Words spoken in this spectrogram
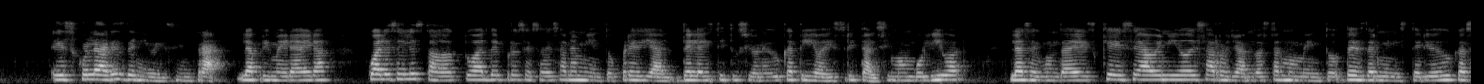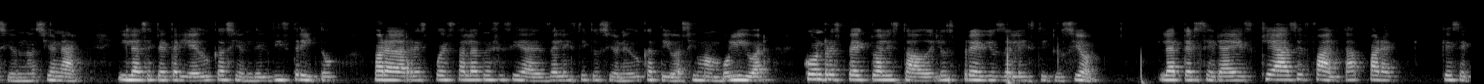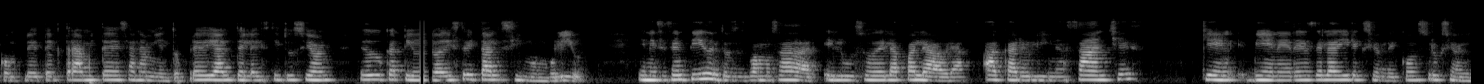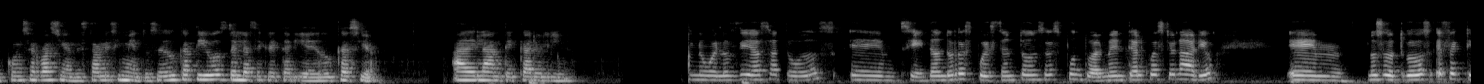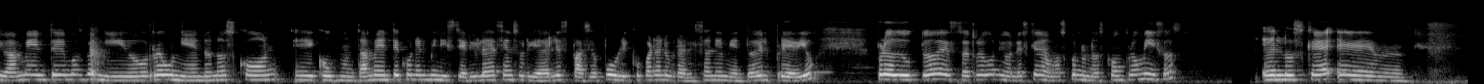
escolares de nivel central. La primera era, ¿cuál es el estado actual del proceso de saneamiento predial de la institución educativa distrital Simón Bolívar? La segunda es, ¿qué se ha venido desarrollando hasta el momento desde el Ministerio de Educación Nacional y la Secretaría de Educación del Distrito para dar respuesta a las necesidades de la institución educativa Simón Bolívar con respecto al estado de los previos de la institución? La tercera es qué hace falta para que se complete el trámite de saneamiento predial de la institución educativa distrital Simón Bolívar. En ese sentido, entonces vamos a dar el uso de la palabra a Carolina Sánchez, quien viene desde la Dirección de Construcción y Conservación de Establecimientos Educativos de la Secretaría de Educación. Adelante, Carolina. Bueno, buenos días a todos. Em, sí, dando respuesta entonces puntualmente al cuestionario, em, nosotros efectivamente hemos venido reuniéndonos con, eh, conjuntamente con el Ministerio y la Defensoría del Espacio Público para lograr el saneamiento del predio. Producto de estas reuniones quedamos con unos compromisos en los que em,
